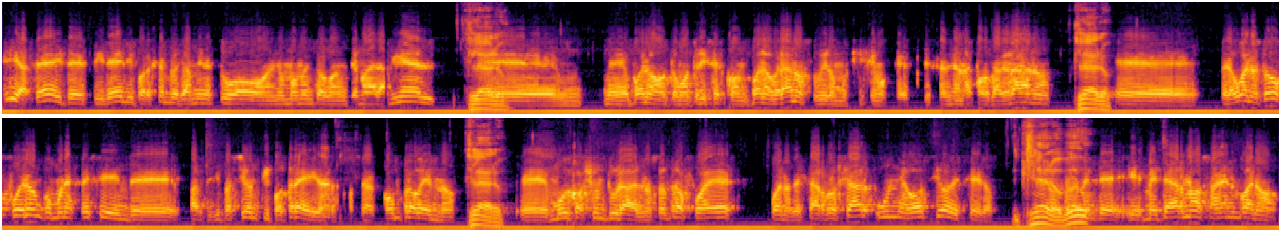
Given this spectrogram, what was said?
sí, aceite, Pirelli por ejemplo también estuvo en un momento con el tema de la miel. Claro. Eh, bueno, automotrices con, bueno, granos, tuvieron muchísimos que, salían a exportar granos. Claro. Eh, pero bueno, todos fueron como una especie de participación tipo trader, o sea, compro-vendo. Claro. Eh, muy coyuntural. Nosotros fue, bueno, desarrollar un negocio de cero. Claro, veo. Eh, meternos en, bueno,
